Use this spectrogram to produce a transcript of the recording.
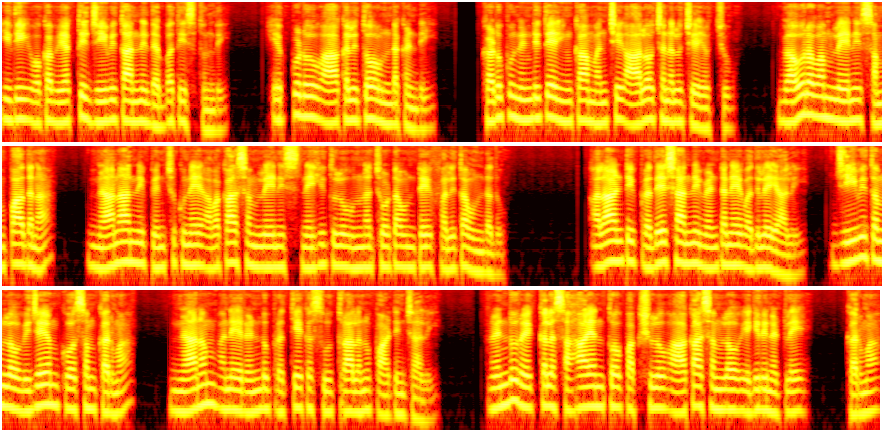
ఇది ఒక వ్యక్తి జీవితాన్ని దెబ్బతీస్తుంది. ఎప్పుడూ ఆకలితో ఉండకండి. కడుపు నిండితే ఇంకా మంచి ఆలోచనలు చేయొచ్చు. గౌరవం లేని సంపాదన జ్ఞానాన్ని పెంచుకునే అవకాశం లేని స్నేహితులు ఉన్న చోట ఉంటే ఫలిత ఉండదు. అలాంటి ప్రదేశాన్ని వెంటనే వదిలేయాలి. జీవితంలో విజయం కోసం కర్మ జ్ఞానం అనే రెండు ప్రత్యేక సూత్రాలను పాటించాలి. రెండు రెక్కల సహాయంతో పక్షులు ఆకాశంలో ఎగిరినట్లే కర్మ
